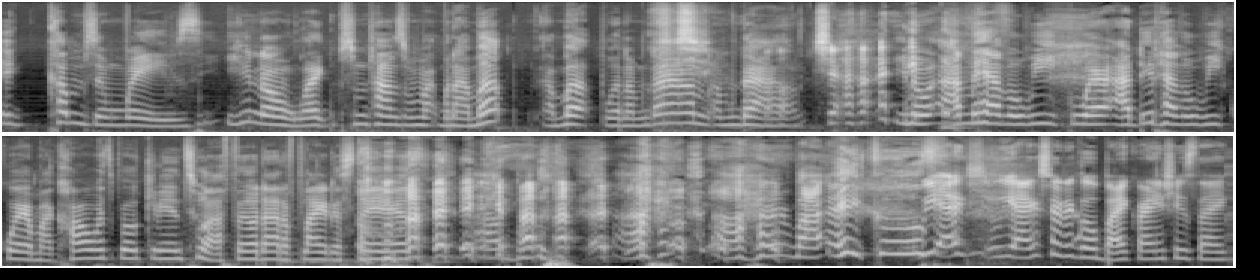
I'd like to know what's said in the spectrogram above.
it comes in waves. You know, like sometimes when, I, when I'm up, I'm up. When I'm down, I'm down. Oh, you know, I may have a week where I did have a week where my car was broken into. I fell down a flight of oh stairs. I, blew- I, I hurt my ankles. we asked we asked her to go bike riding. She's like,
